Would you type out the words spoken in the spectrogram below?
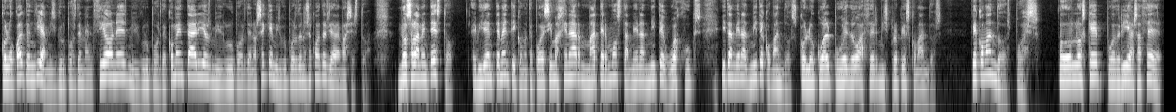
con lo cual tendría mis grupos de menciones, mis grupos de comentarios, mis grupos de no sé qué, mis grupos de no sé cuántos y además esto. No solamente esto, evidentemente, y como te puedes imaginar, Mattermost también admite webhooks y también admite comandos, con lo cual puedo hacer mis propios comandos. ¿Qué comandos? Pues todos los que podrías hacer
